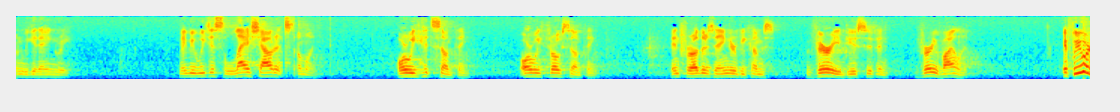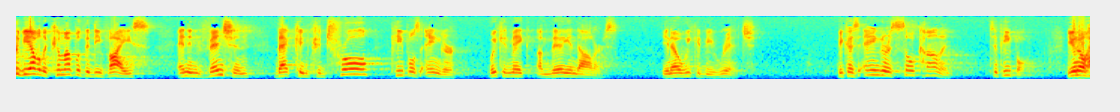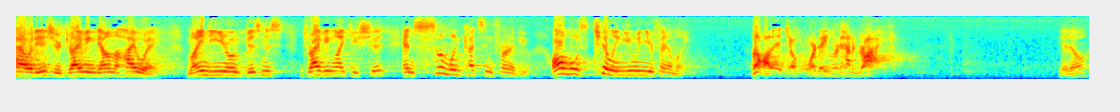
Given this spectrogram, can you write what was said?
when we get angry. Maybe we just lash out at someone, or we hit something, or we throw something. And for others, anger becomes very abusive and very violent. If we were to be able to come up with a device, an invention that could control people's anger, we could make a million dollars. You know, we could be rich. Because anger is so common to people. You know how it is. You're driving down the highway, minding your own business, driving like you should, and someone cuts in front of you, almost killing you and your family. Oh, that joker, where'd they learn how to drive? You know?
